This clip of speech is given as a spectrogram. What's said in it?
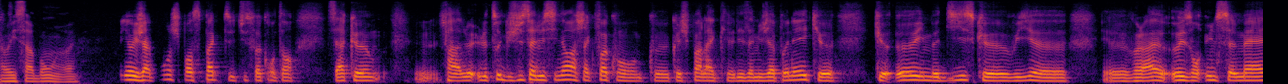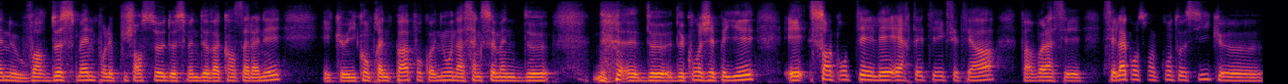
ah oui, ça, bon, ouais au Japon, je pense pas que tu, sois content. C'est-à-dire que, enfin, le, truc juste hallucinant à chaque fois que, que, je parle avec des amis japonais, que, que eux, ils me disent que oui, euh, euh, voilà, eux, ils ont une semaine, voire deux semaines pour les plus chanceux, deux semaines de vacances à l'année, et qu'ils comprennent pas pourquoi nous on a cinq semaines de, de, congés payés et sans compter les RTT, etc. Enfin voilà, c'est là qu'on se rend compte aussi que,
